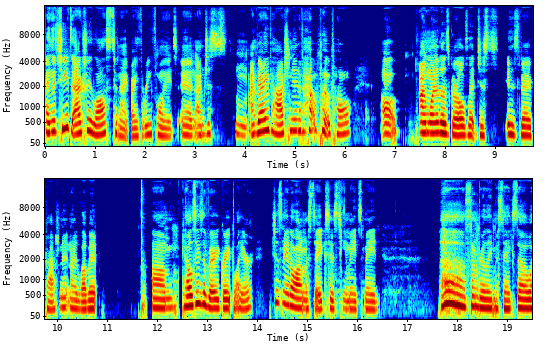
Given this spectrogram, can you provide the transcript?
And the Chiefs actually lost tonight by three points, and I'm just mm, I'm very passionate about football. Uh, I'm one of those girls that just is very passionate and I love it. Um, Kelce's a very great player. Just made a lot of mistakes. His teammates made some really mistakes. So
